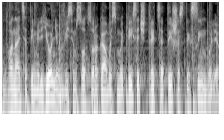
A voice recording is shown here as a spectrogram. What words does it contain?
412 мільйонів 848 тисяч 36 символів.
